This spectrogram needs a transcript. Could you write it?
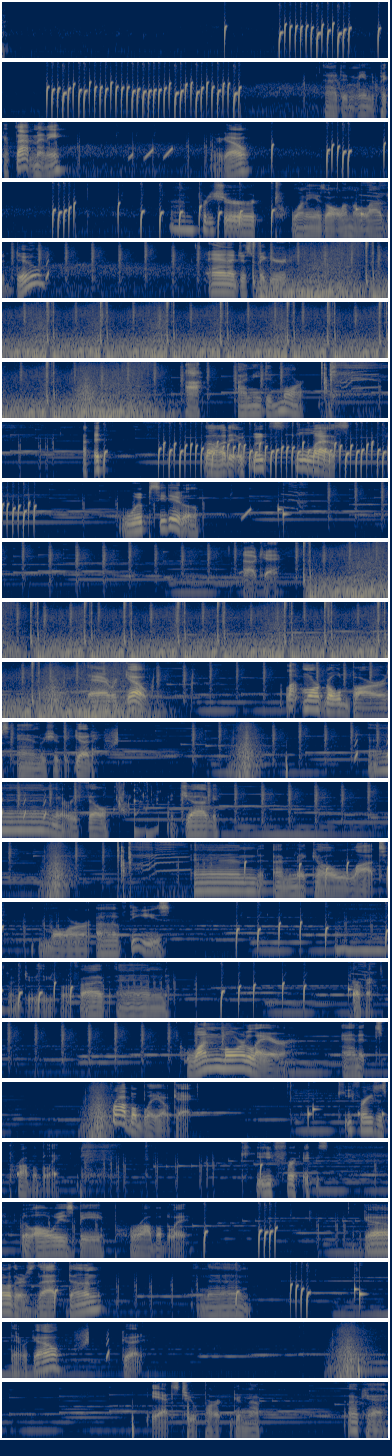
I didn't mean to pick up that many. There we go. I'm pretty sure 20 is all I'm allowed to do. And I just figured... Ah, I needed more. I thought it was less. Whoopsie doodle. Gold bars, and we should be good. And I'm going to refill my jug. And I make a lot more of these. Five, one, two, three, four, five, and perfect. One more layer, probably okay. Key phrase is probably. Key phrase will always be probably. There we go. There's that done. And then there we go. Good. Yeah, it's two part. Good enough. Okay.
